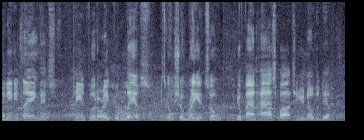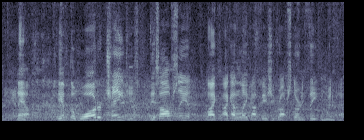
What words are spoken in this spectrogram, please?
And anything that's 10 foot or 8 foot or less, it's going to show red. So you'll find high spots and you know the depth. Now, if the water changes, this offset, like I got a lake I fish, it drops 30 feet in the wintertime.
